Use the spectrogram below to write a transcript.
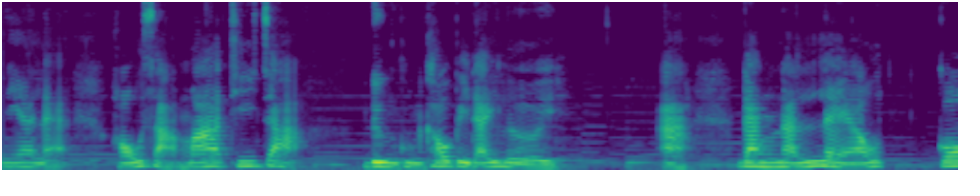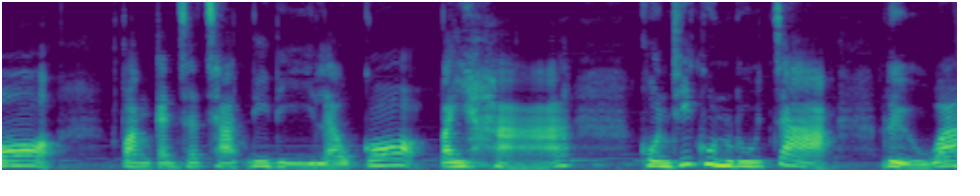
เนี่ยแหละ เขาสามารถที่จะดึงคุณเข้าไปได้เลยอะดังนั้นแล้วก็ฟังกันชัดๆดีๆ แล้วก็ไปหาคนที่คุณรู้จัก หรือว่า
